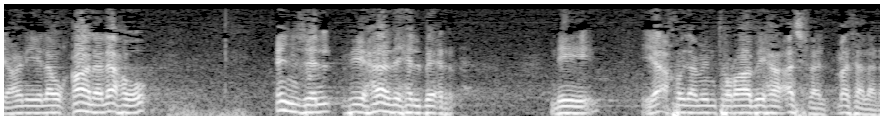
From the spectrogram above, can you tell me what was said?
يعني لو قال له انزل في هذه البئر ليأخذ من ترابها أسفل مثلا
